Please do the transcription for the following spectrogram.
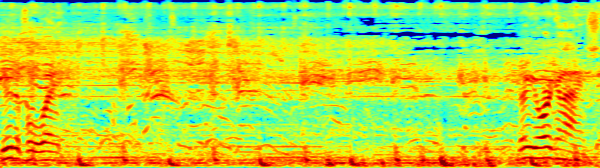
beautiful way. Very organized.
